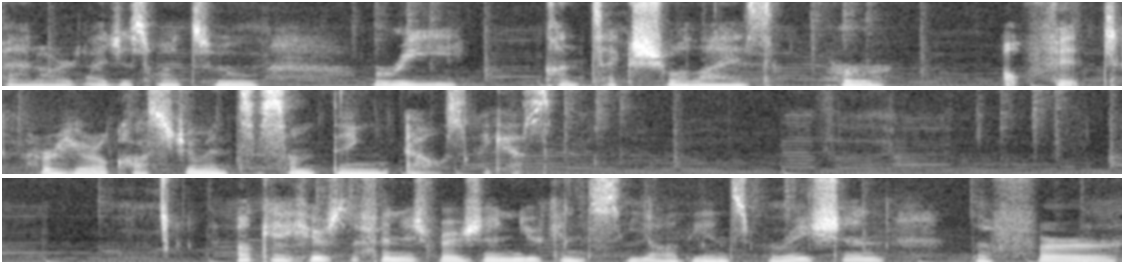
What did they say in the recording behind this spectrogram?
fan art. I just want to recontextualize her outfit, her hero costume into something else, I guess. Okay, here's the finished version. You can see all the inspiration, the fur,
